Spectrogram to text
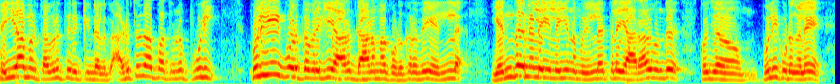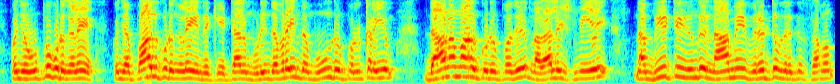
செய்யாமல் தவிர்த்து இருக்கின்றார்கள். அடுத்ததாக பார்த்தோம்னா புலி புலியை பொறுத்த வரைக்கும் யாரும் தானமாக கொடுக்கறதே இல்லை. எந்த நிலையிலையும் நம்ம இல்லத்தில் யாராவது வந்து கொஞ்சம் புளி கொடுங்களே கொஞ்சம் உப்பு கொடுங்களே கொஞ்சம் பால் கொடுங்களே என்று கேட்டால் முடிந்தவரை இந்த மூன்று பொருட்களையும் தானமாக கொடுப்பது மகாலட்சுமியை நம் வீட்டிலிருந்து நாமே விரட்டுவதற்கு சமம்.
